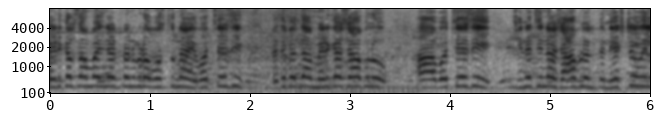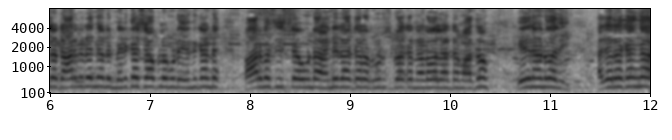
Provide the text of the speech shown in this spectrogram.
మెడికల్ సంబంధించినటువంటి కూడా వస్తున్నాయి. వచ్చేసి పెద్ద పెద్ద మెడికల్ షాపులు వచ్చేసి చిన్న చిన్న షాపులు నెక్స్ట్ వీళ్ళ టార్గెట్ ఏంటంటే మెడికల్ షాపులో కూడా ఎందుకంటే ఫార్మసిస్ట్ ఉండాలి అన్ని రకాల రూల్స్ ప్రకారం నడవాలంటే మాత్రం ఏది నడవది. అదే రకంగా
